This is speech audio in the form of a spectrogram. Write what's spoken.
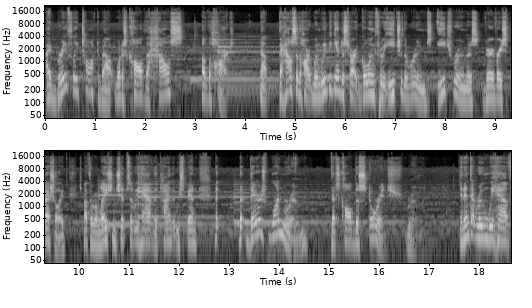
I briefly talked about what is called the house of the heart. Now, the house of the heart, when we begin to start going through each of the rooms, each room is very, very special. It's about the relationships that we have, the time that we spend. But but there's one room that's called the storage room. And in that room, we have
